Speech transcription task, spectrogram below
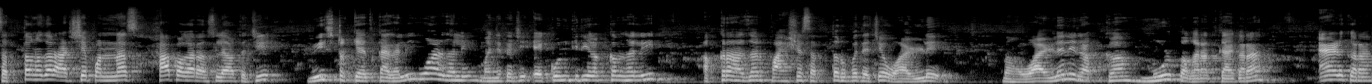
सत्तावन्न हजार आठशे पन्नास हा पगार असल्यावर त्याची वीस टक्के काय झाली? वाढ झाली. म्हणजे त्याची एकूण किती रक्कम झाली? अकरा हजार पाचशे सत्तर रुपये त्याचे वाढले. मग वाढलेली रक्कम मूळ पगारात काय करा? ॲड करा.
